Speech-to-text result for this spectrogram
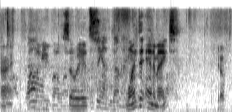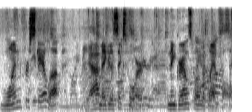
All right. So it's thing hasn't done one to animate, Yep. one for scale up, Yeah. make it a six-four, and then groundswell with landfall.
